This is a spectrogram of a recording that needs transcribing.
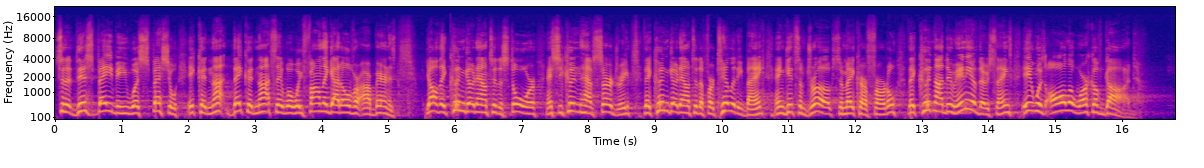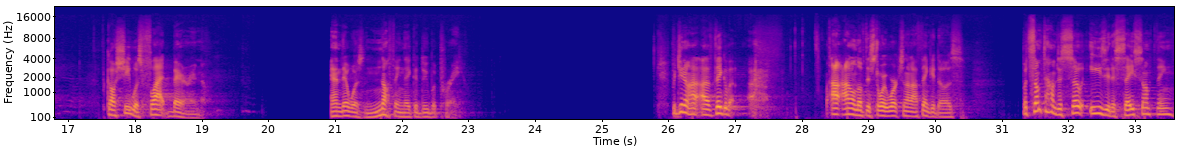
So that this baby was special. It could not, they could not say, well, we finally got over our barrenness. Y'all, they couldn't go down to the store and she couldn't have surgery. They couldn't go down to the fertility bank and get some drugs to make her fertile. They could not do any of those things. It was all a work of God because she was flat barren and there was nothing they could do but pray. But you know, I, I think about, I, I don't know if this story works or not, I think it does. But sometimes it's so easy to say something,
